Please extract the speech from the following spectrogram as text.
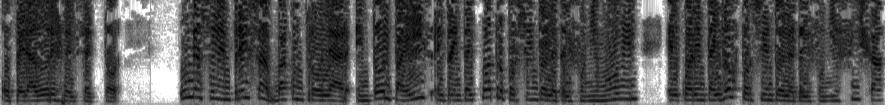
operadores del sector. Una sola empresa va a controlar en todo el país el 34% de la telefonía móvil, el 42% de la telefonía fija,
